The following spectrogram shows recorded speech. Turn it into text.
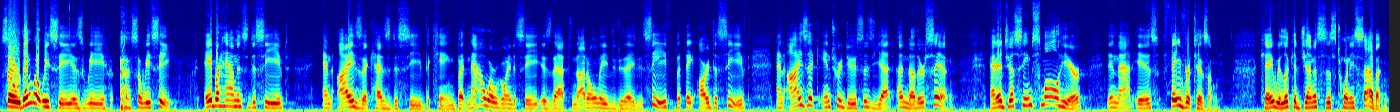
So then what we see is we, so we see Abraham is deceived and Isaac has deceived the king. But now what we're going to see is that not only do they deceive, but they are deceived. And Isaac introduces yet another sin. And it just seems small here, and that is favoritism. Okay, we look at Genesis 27.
